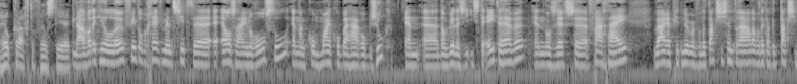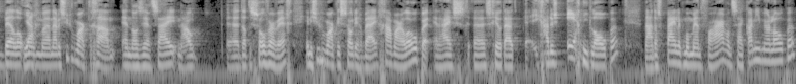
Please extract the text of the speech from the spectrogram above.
heel krachtig, heel sterk? Nou, wat ik heel leuk vind, op een gegeven moment zit Elsa in een rolstoel... en dan komt Michael bij haar op bezoek. En eh, dan willen ze iets te eten hebben. En dan zegt ze, vraagt hij, waar heb je het nummer van de taxicentrale? Want ik kan een taxi bellen Ja. om eh, naar de supermarkt te gaan. En dan zegt zij, nou, eh, dat is zo ver weg. En die supermarkt is zo dichtbij, ga maar lopen. En hij sch- eh, schreeuwt uit, ik ga dus echt niet lopen. Nou, dat is een pijnlijk moment voor haar, want zij kan niet meer lopen.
